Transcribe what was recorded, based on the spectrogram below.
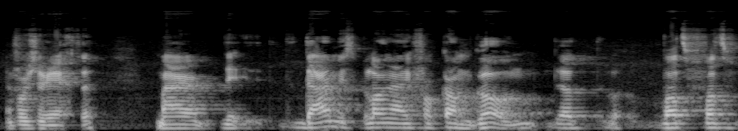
en voor zijn rechten. Maar daarom is het belangrijk voor Kam Goon, dat, wat, wat,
